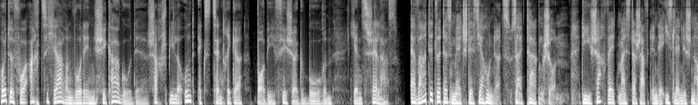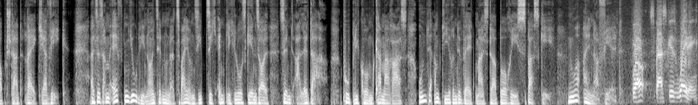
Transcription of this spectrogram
Heute vor 80 Jahren wurde in Chicago der Schachspieler und Exzentriker Bobby Fischer geboren. Jens Schellhaas. Erwartet wird das Match des Jahrhunderts, seit Tagen schon. Die Schachweltmeisterschaft in der isländischen Hauptstadt Reykjavik. Als es am 11. Juli 1972 endlich losgehen soll, sind alle da. Publikum, Kameras und der amtierende Weltmeister Boris Spassky. Nur einer fehlt. Well, Spassky is waiting.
